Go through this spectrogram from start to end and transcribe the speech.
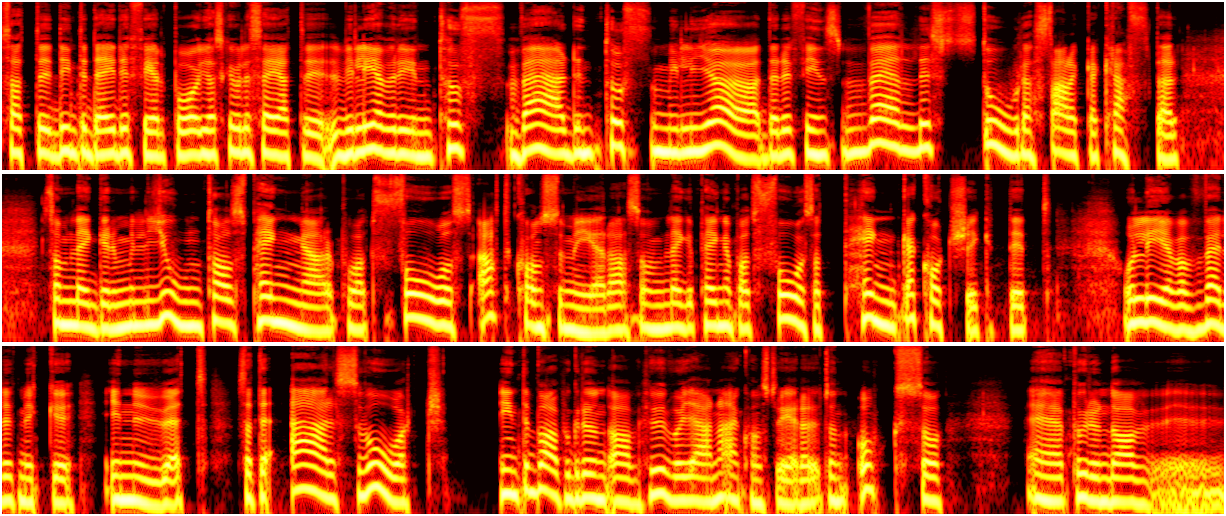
Så att det är inte dig det är fel på. Jag skulle vilja säga att eh, vi lever i en tuff värld, en tuff miljö där det finns väldigt stora, starka krafter som lägger miljontals pengar på att få oss att konsumera, som lägger pengar på att få oss att tänka kortsiktigt och leva väldigt mycket i nuet. Så att det är svårt, inte bara på grund av hur vår hjärna är konstruerad, utan också eh, på grund av eh,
